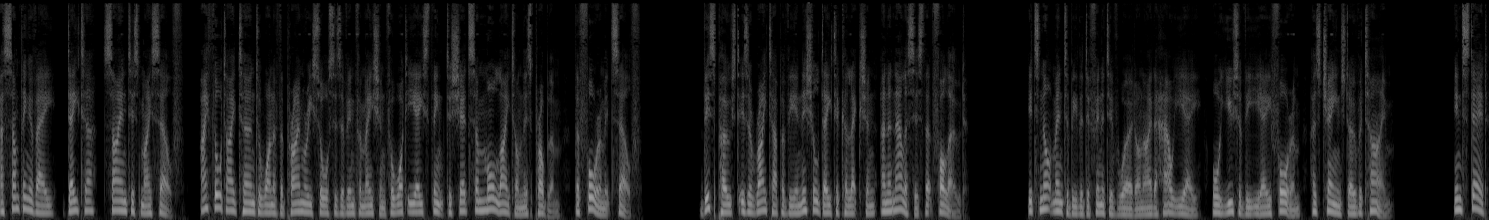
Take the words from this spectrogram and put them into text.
As something of a data scientist myself, I thought I'd turn to one of the primary sources of information for what EAs think to shed some more light on this problem, the forum itself. This post is a write up of the initial data collection and analysis that followed. It's not meant to be the definitive word on either how EA, or use of the EA forum, has changed over time. Instead,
